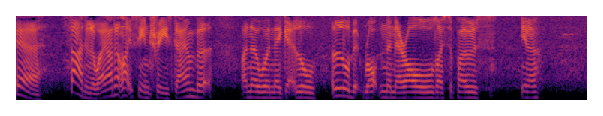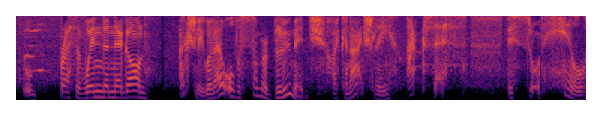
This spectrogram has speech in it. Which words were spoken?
Yeah, sad in a way. I don't like seeing trees down, but I know when they get a little a little bit rotten and they're old, I suppose, you know, breath of wind and they're gone. Actually, without all the summer bloomage, I can actually access this sort of hill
